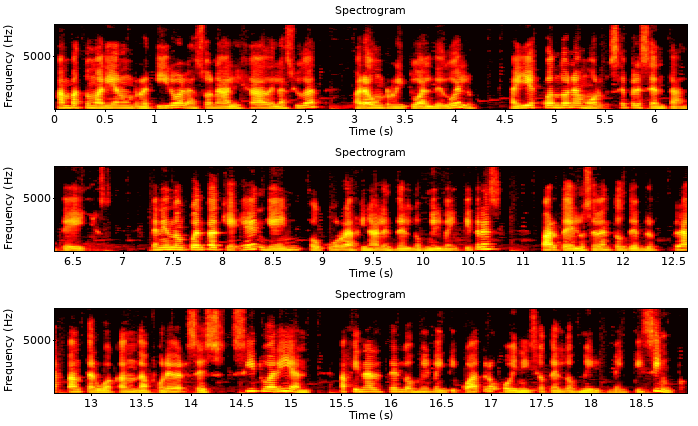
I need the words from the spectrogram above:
Ambas tomarían un retiro a la zona alejada de la ciudad para un ritual de duelo. Ahí es cuando Namor se presenta ante ellas. teniendo en cuenta que Endgame ocurre a finales del 2023. Parte de los eventos de Black Panther Wakanda Forever se situarían a finales del 2024 o inicios del 2025.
